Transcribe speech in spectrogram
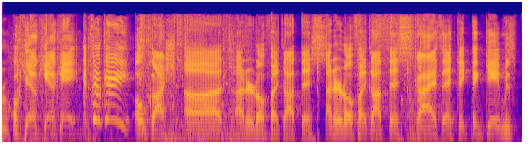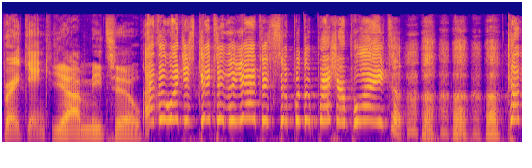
armor! Okay, okay, okay. It's okay. Oh, gosh. Uh, I don't know if I got this. I don't know if I got this. Guys, I think the game is breaking. Yeah, me too. Everyone just get to the end and sip with the pressure plate! Come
